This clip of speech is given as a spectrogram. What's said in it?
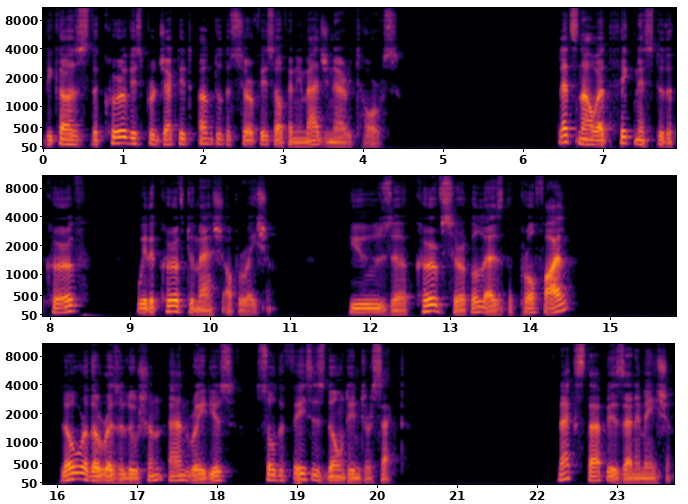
because the curve is projected onto the surface of an imaginary torus. Let's now add thickness to the curve with a curve to mesh operation. Use a curve circle as the profile. Lower the resolution and radius so the faces don't intersect. Next step is animation.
